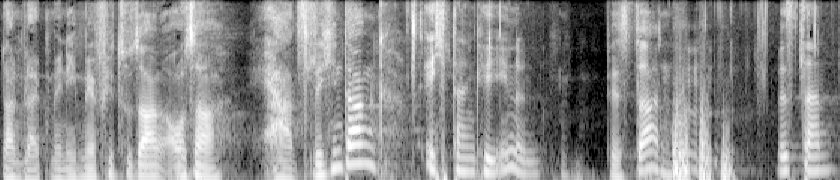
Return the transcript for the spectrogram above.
Dann bleibt mir nicht mehr viel zu sagen, außer herzlichen Dank. Ich danke Ihnen. Bis dann. Bis dann.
